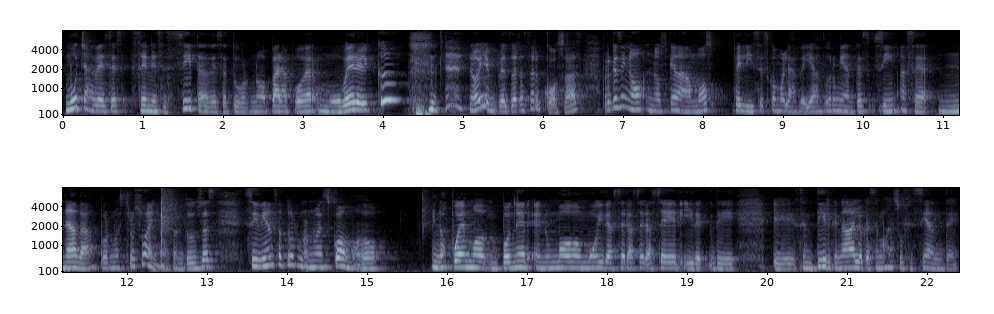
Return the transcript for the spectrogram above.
muchas veces se necesita de Saturno para poder mover el ¿no? y empezar a hacer cosas, porque si no nos quedamos felices como las bellas durmientes sin hacer nada por nuestros sueños. Entonces, si bien Saturno no es cómodo, y nos podemos poner en un modo muy de hacer, hacer, hacer y de, eh, sentir que nada de lo que hacemos es suficiente.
